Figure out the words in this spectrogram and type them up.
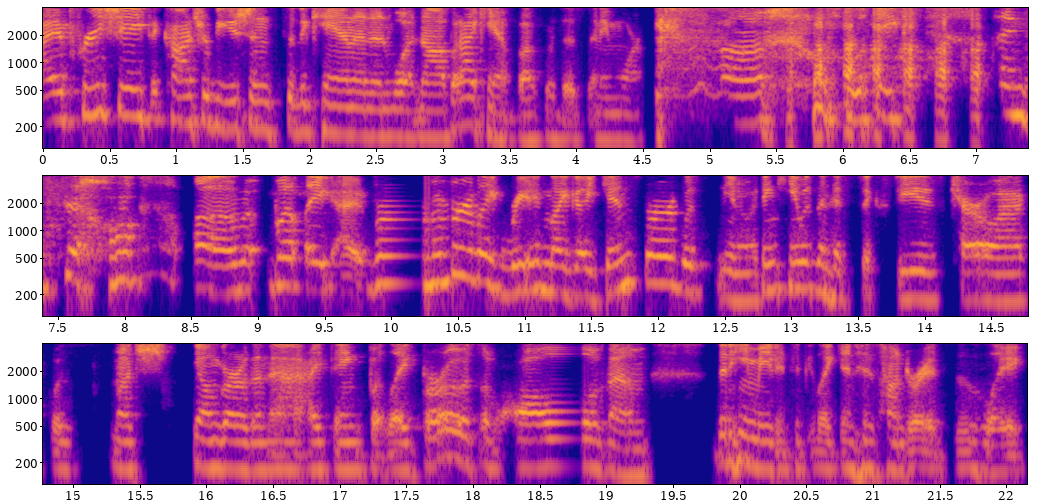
i appreciate the contributions to the canon and whatnot but i can't fuck with this anymore uh, like and so um but like i remember like reading like like ginsberg was you know i think he was in his 60s kerouac was much younger than that i think. But like burroughs of all of them that he made it to be like in his hundreds is like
